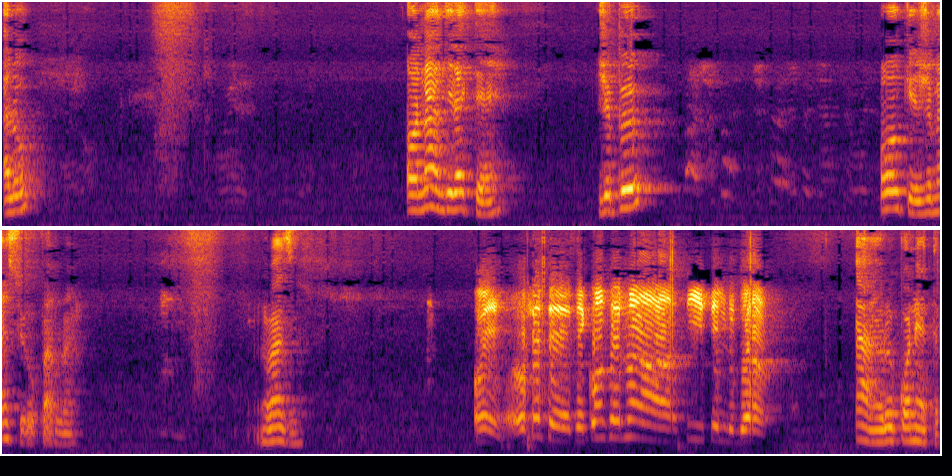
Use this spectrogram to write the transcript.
Allô? On est en direct, hein? Je peux? Ok, je mets sur le parleur. Vas-y. Oui, au fait, c'est concernant si c'est le droit. Ah, reconnaître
